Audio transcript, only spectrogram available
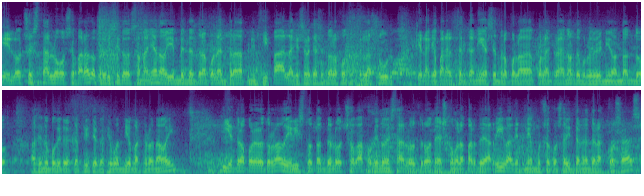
El 8 está luego separado, que lo he visitado esta mañana. Hoy en vez de entrar por la entrada principal, la que es la que hace todas las fotos, que es la sur, que es la que para el cercanías, entro por la, por la entrada norte, porque he venido andando haciendo un poquito de ejercicio, que hacía buen día en Barcelona hoy. Y he entrado por el otro lado y he visto tanto el 8 abajo, que es donde están los drones, como la parte de arriba, que tenía mucha cosa de Internet de las cosas.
